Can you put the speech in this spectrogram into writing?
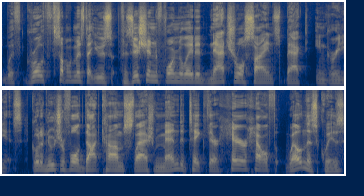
with growth supplements that use physician formulated natural science backed ingredients. Go to Nutrafol.com slash men to take their hair health wellness quiz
